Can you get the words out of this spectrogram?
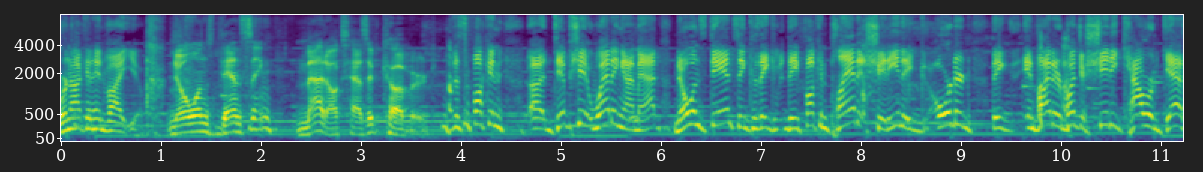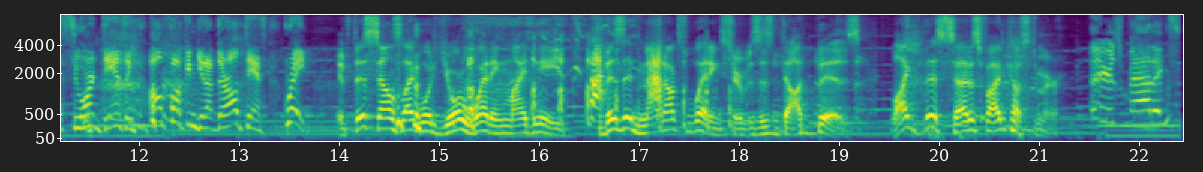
We're not gonna invite you. No one's dancing. Maddox has it covered. This fucking uh, dipshit wedding I'm at, no one's dancing because they they fucking planned it shitty. and They ordered, they invited a bunch of shitty coward guests who aren't dancing. I'll fucking get up there. I'll dance. Great. If this sounds like what your wedding might need, visit maddoxweddingservices.biz. Like this satisfied customer. There's Maddox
